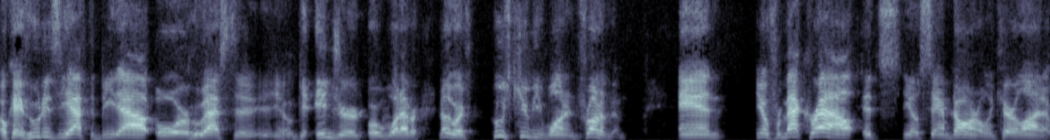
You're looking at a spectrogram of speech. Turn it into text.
okay, who does he have to beat out or who has to, you know, get injured or whatever? In other words, who's QB1 in front of him? And, you know, for Matt Corral, it's, you know, Sam Darnold in Carolina.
